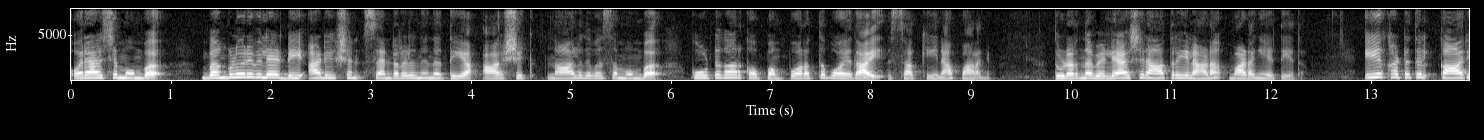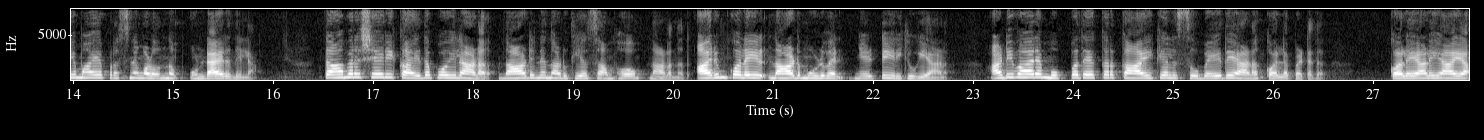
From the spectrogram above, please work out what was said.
ഒരാഴ്ച മുമ്പ് ബംഗളൂരുവിലെ ഡി അഡിക്ഷൻ സെന്ററിൽ നിന്നെത്തിയ ആഷിഖ് നാല് ദിവസം മുമ്പ് കൂട്ടുകാർക്കൊപ്പം പുറത്തുപോയതായി സക്കീന പറഞ്ഞു. തുടർന്ന് വെള്ളിയാഴ്ച രാത്രിയിലാണ് മടങ്ങിയെത്തിയത്. ഈ ഘട്ടത്തിൽ കാര്യമായ പ്രശ്നങ്ങളൊന്നും ഉണ്ടായിരുന്നില്ല. താമരശ്ശേരി കൈതപ്പോയിലാണ് നാടിനെ നടുക്കിയ സംഭവം നടന്നത്. അരുംകൊലയിൽ നാട് മുഴുവൻ ഞെട്ടിയിരിക്കുകയാണ്. അടിവാരം മുപ്പതേക്കർ കായിക്കൽ സുബൈദയാണ് കൊല്ലപ്പെട്ടത്. കൊലയാളിയായ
